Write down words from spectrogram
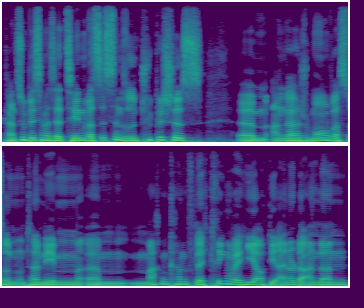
Kannst du ein bisschen was erzählen? Was ist denn so ein typisches ähm, Engagement, was so ein Unternehmen ähm, machen kann? Vielleicht kriegen wir hier auch die ein oder anderen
